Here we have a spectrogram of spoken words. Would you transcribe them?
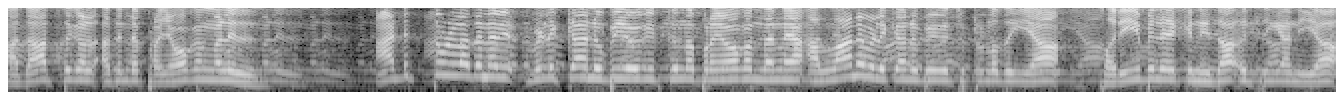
അദാത്തുകൾ അതിന്റെ പ്രയോഗങ്ങളിൽ അടുത്തുള്ളതിനെ വിളിക്കാൻ ഉപയോഗിക്കുന്ന പ്രയോഗം തന്നെ അള്ളാനെ വിളിക്കാൻ ഉപയോഗിച്ചിട്ടുള്ളത് യാ ഖരീബിലേക്ക് നിത ചെയ്യാൻ യാ.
